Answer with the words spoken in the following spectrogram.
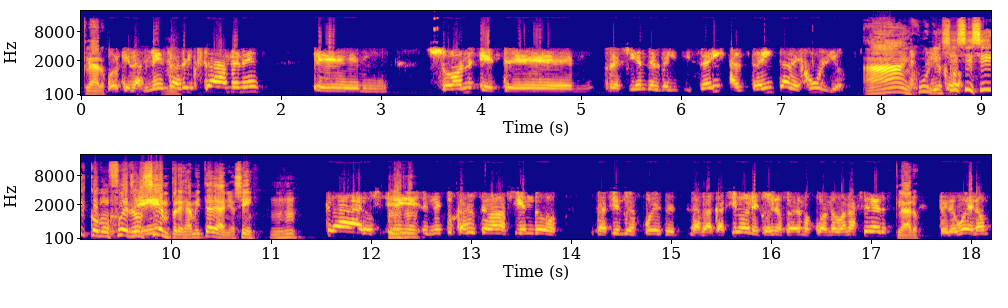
Claro. Porque las mesas de exámenes eh, son este recién del 26 al 30 de julio. Ah, en julio, sí, sí, sí, como fueron siempre, a mitad de año, sí. Claro, eh, en estos casos se van haciendo, se haciendo después de las vacaciones, que hoy no sabemos cuándo van a ser. Claro. Pero bueno,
